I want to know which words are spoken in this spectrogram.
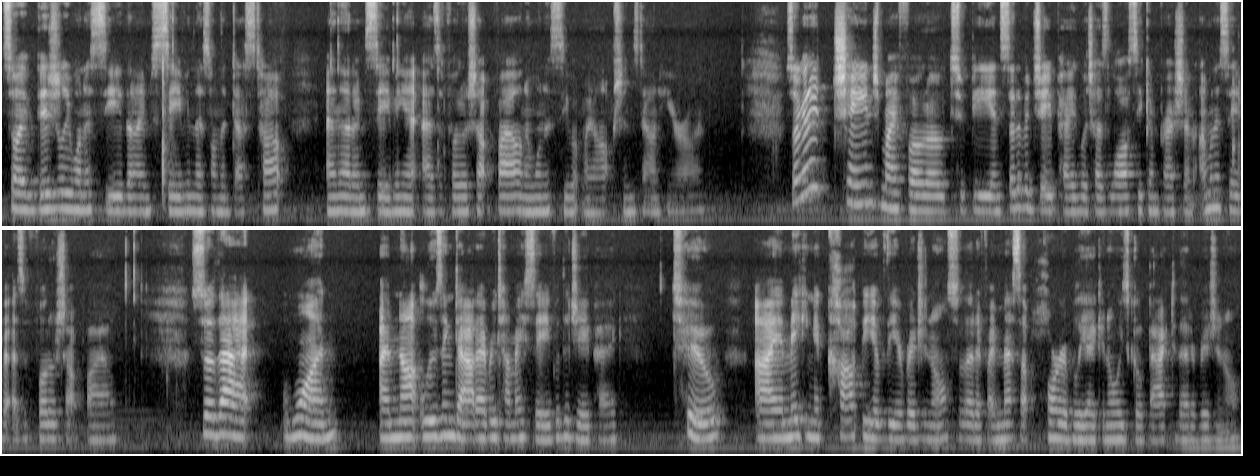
so I visually want to see that I'm saving this on the desktop and that I'm saving it as a Photoshop file and I want to see what my options down here are. So I'm going to change my photo to be, instead of a JPEG, which has lossy compression, I'm going to save it as a Photoshop file. So that, one, I'm not losing data every time I save with a JPEG. Two, I am making a copy of the original so that if I mess up horribly, I can always go back to that original.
